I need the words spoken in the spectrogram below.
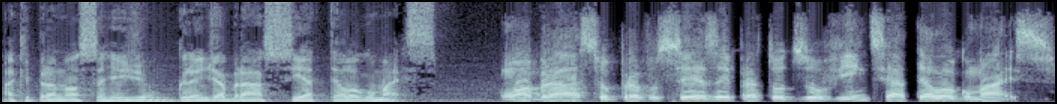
aqui para nossa região. Grande abraço e até logo mais. Um abraço para vocês e para todos os ouvintes e até logo mais.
